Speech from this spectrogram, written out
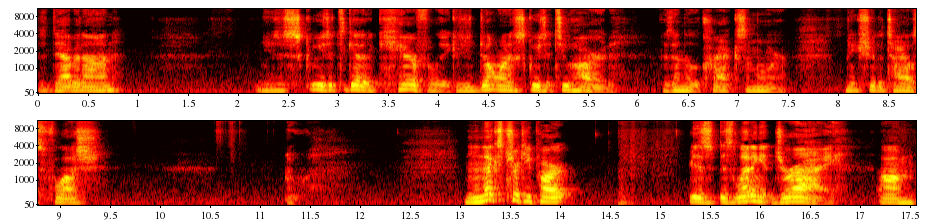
Just dab it on. You just squeeze it together carefully because you don't want to squeeze it too hard because then it'll crack some more. Make sure the tile's flush. And the next tricky part is, is letting it dry. Um,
